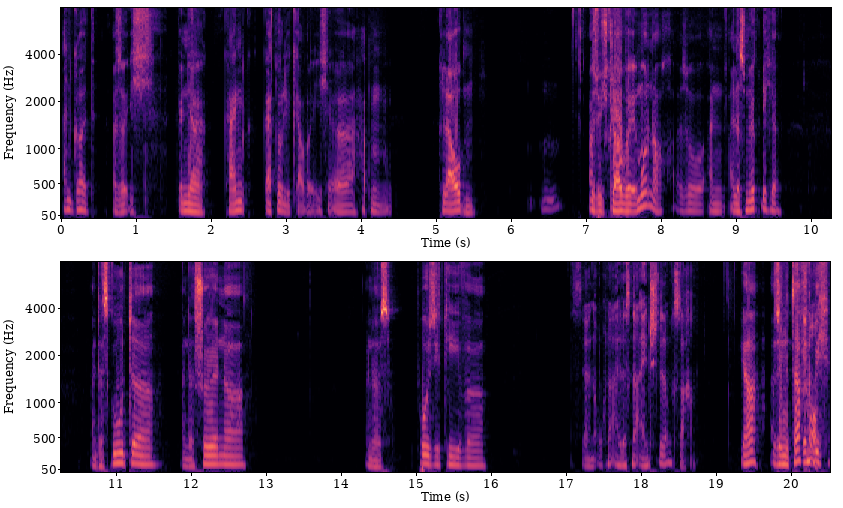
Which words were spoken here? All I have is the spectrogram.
An Gott. Also ich bin ja kein Katholik, aber ich äh, habe einen Glauben. Also ich glaube immer noch, also an alles Mögliche. An das Gute, an das Schöne, an das Positive. Das ist ja auch eine, alles eine Einstellungssache. Ja, also einen Tag habe ich,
